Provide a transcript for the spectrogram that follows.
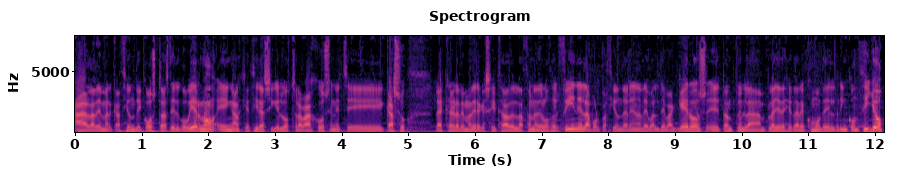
a la demarcación de costas del gobierno. En Algeciras siguen los trabajos, en este caso la escalera de madera que se ha instalado en la zona de los delfines, la aportación de arena de Valdevaqueros, tanto en la playa de Getares como del Rinconcillo.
